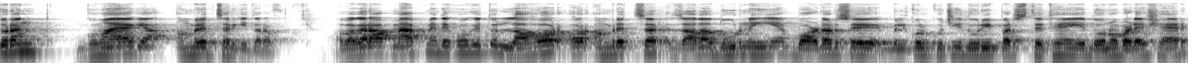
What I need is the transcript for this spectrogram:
तुरंत घुमाया गया अमृतसर की तरफ़। अब अगर आप मैप में देखोगे तो लाहौर और अमृतसर ज़्यादा दूर नहीं है बॉर्डर से बिल्कुल कुछ ही दूरी पर स्थित हैं ये दोनों बड़े शहर।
